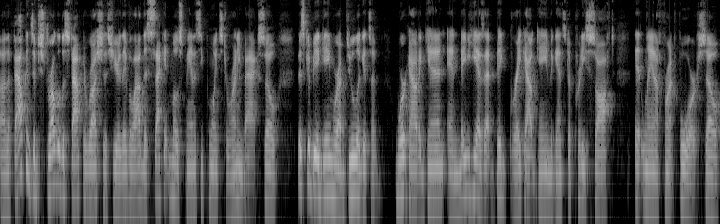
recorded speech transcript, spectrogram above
Uh, the Falcons have struggled to stop the rush this year. They've allowed the second most fantasy points to running backs. So this could be a game where Abdullah gets a workout again, and maybe he has that big breakout game against a pretty soft Atlanta front four. So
